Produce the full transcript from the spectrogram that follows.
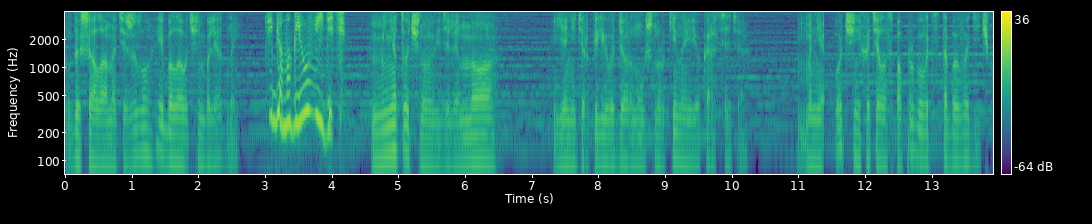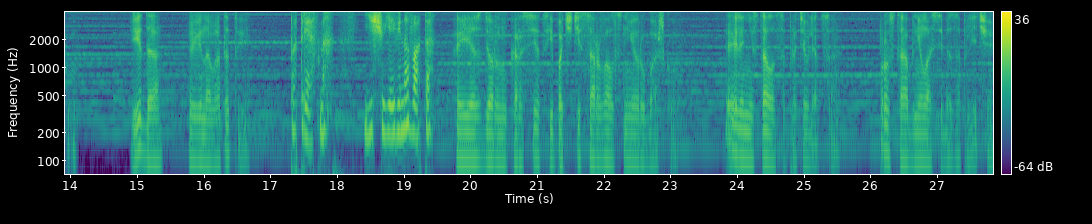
Дышала она тяжело и была очень бледной. Тебя могли увидеть. Меня точно увидели, но... Я нетерпеливо дернул шнурки на ее корсете. Мне очень хотелось попробовать с тобой водичку. И да, виновата ты. Потрясно. Еще я виновата. Я сдернул корсет и почти сорвал с нее рубашку. Эля не стала сопротивляться, просто обняла себя за плечи.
